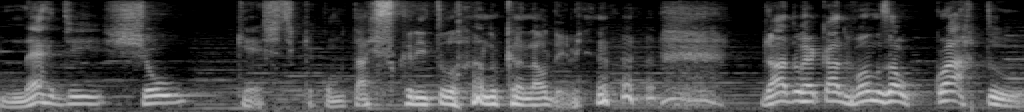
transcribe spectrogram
Nerd Showcast, que é como está escrito lá no canal dele. Dado o recado, vamos ao quarto.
